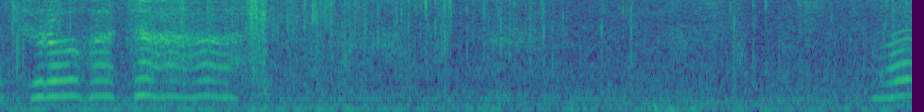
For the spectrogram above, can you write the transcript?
이제 들어가자. 어?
